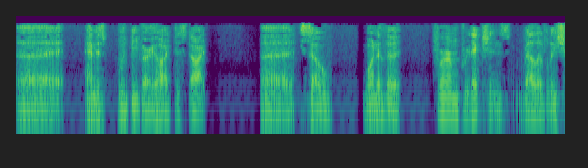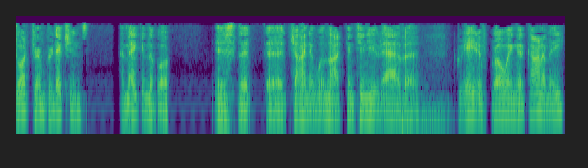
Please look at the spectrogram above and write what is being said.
uh, and it would be very hard to start. Uh, so, one of the firm predictions, relatively short-term predictions, I make in the book is that uh, China will not continue to have a creative, growing economy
